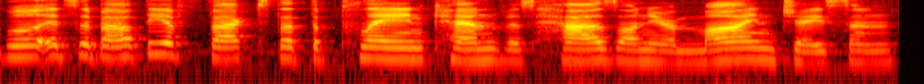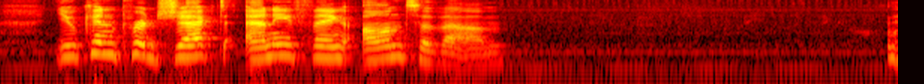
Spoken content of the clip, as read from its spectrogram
Well, it's about the effect that the plain canvas has on your mind, Jason. You can project anything onto them.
